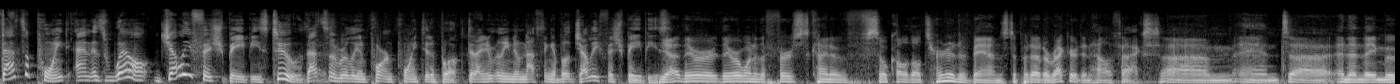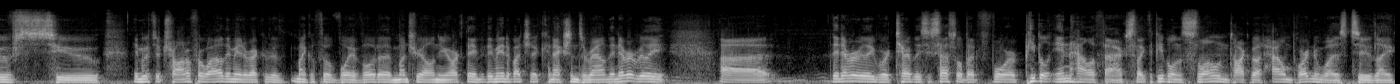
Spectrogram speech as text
That's a point, and as well, jellyfish babies too. That's a really important point in the book that I didn't really know nothing about jellyfish babies. Yeah, they were they were one of the first kind of so-called alternative bands to put out a record in Halifax, um, and uh, and then they moved to they moved to Toronto for a while. They made a record with Michael Phillip Wojewoda, in Montreal, New York. They they made a bunch of connections around. They never really. Uh, they never really were terribly successful, but for people in Halifax, like the people in Sloan, talk about how important it was to like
